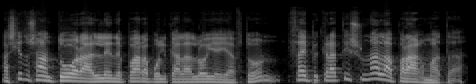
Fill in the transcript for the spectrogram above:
ασχέτως αν τώρα λένε πάρα πολύ καλά λόγια για αυτόν θα επικρατήσουν άλλα πράγματα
